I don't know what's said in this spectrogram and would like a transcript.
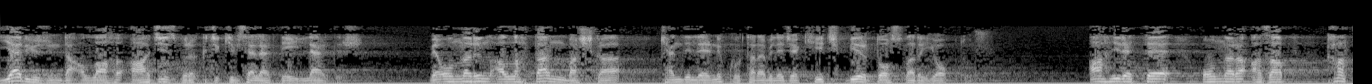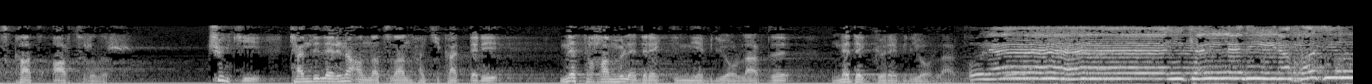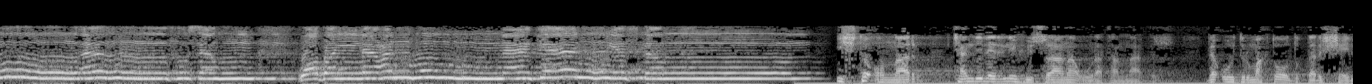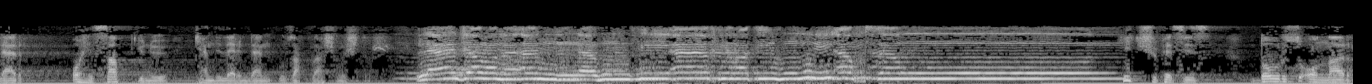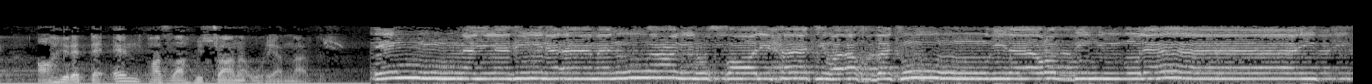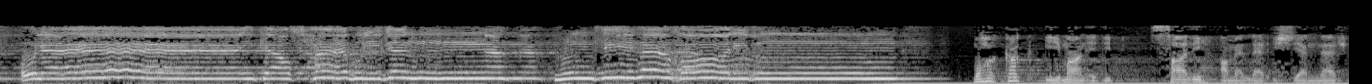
yeryüzünde Allah'ı aciz bırakıcı kimseler değillerdir. Ve onların Allah'tan başka kendilerini kurtarabilecek hiçbir dostları yoktur. Ahirette onlara azap kat kat artırılır. Çünkü kendilerine anlatılan hakikatleri ne tahammül ederek dinleyebiliyorlardı ne de görebiliyorlardı. Ulaikellezine hasirû وضل عنهم ما كانوا يفترون İşte onlar kendilerini hüsrana uğratanlardır ve uydurmakta oldukları şeyler o hesap günü kendilerinden uzaklaşmıştır. لا جرم أنهم في الآخرة هم الأخسرون Hiç şüphesiz doğrusu onlar ahirette en fazla hüsrana uğrayanlardır. إن الذين آمنوا وعملوا الصالحات وأخبتوا إلى ربهم أولئك أولئك أصحاب الجنة هم فيها خالدون Muhakkak iman edip salih ameller işleyenler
